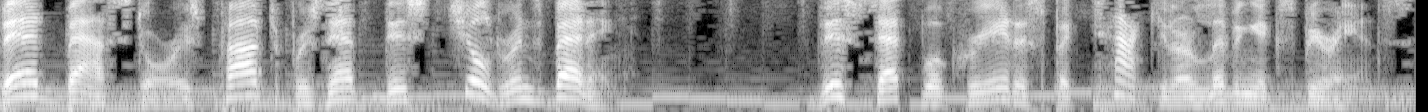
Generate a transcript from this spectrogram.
Bed Bath Store is proud to present this children's bedding. This set will create a spectacular living experience.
